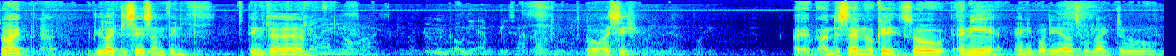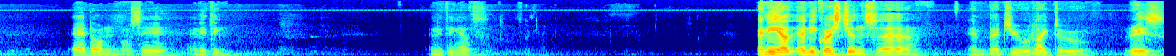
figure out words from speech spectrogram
So I, would you like to say something? I think the. Oh, I see. I understand. Okay. So, any anybody else would like to add on or say anything? Anything else? Any any questions uh, and that you would like to raise?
